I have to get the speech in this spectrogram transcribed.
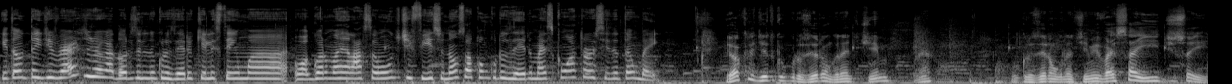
Então tem diversos jogadores ali no Cruzeiro que eles têm uma, agora uma relação muito difícil, não só com o Cruzeiro, mas com a torcida também. Eu acredito que o Cruzeiro é um grande time, né? O Cruzeiro é um grande time e vai sair disso aí.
